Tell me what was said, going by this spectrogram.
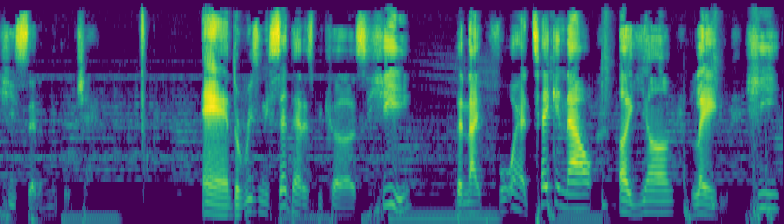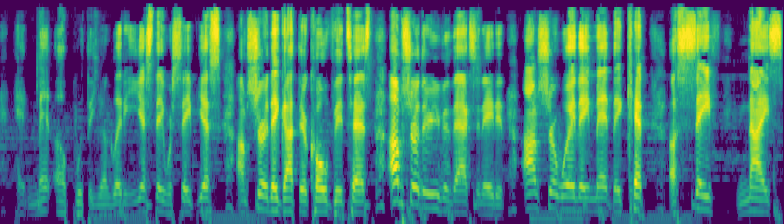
he said in the group chat. And the reason he said that is because he, the night before, had taken out a young lady. He had met up with a young lady. Yes, they were safe. Yes, I'm sure they got their COVID test. I'm sure they're even vaccinated. I'm sure where they met, they kept a safe, nice,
